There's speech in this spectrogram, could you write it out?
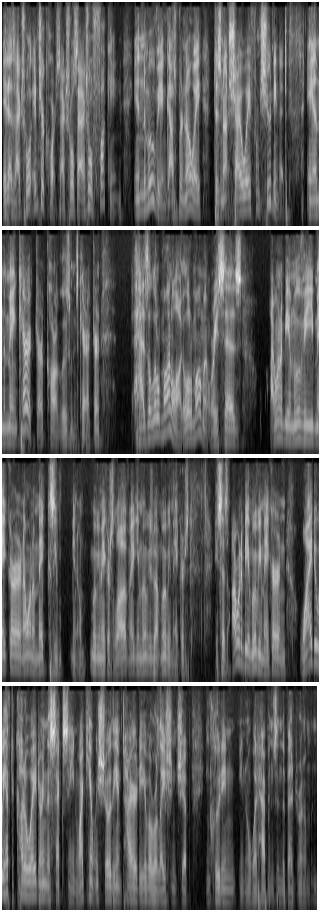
it has actual intercourse actual actual fucking in the movie. And gaspar noé does not shy away from shooting it. And the main character karl glusman's character has a little monologue a little moment where he says i want to be a movie maker and i want to make because you know movie makers love making movies about movie makers he says i want to be a movie maker and why do we have to cut away during the sex scene why can't we show the entirety of a relationship including you know what happens in the bedroom and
